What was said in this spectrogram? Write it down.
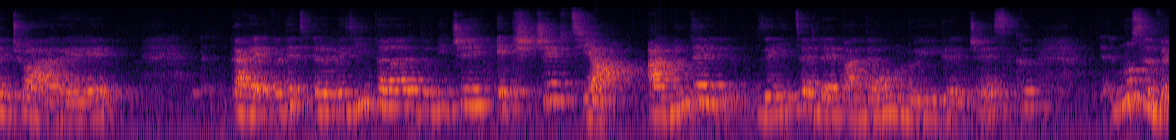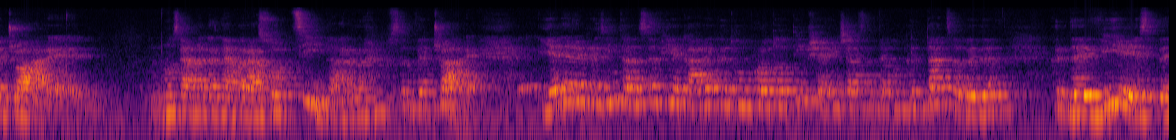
fecioare, care, vedeți, reprezintă de obicei excepția. Anumite zeițele panteonului grecesc nu sunt fecioare. Nu înseamnă că neapărat soții, dar sunt fecioare. Ele reprezintă însă fiecare cât un prototip și aici suntem încântați să vedem cât de vie este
